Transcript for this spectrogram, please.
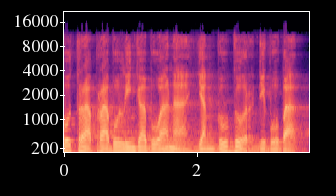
putra Prabu Linggabuana yang gugur di Bubat.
